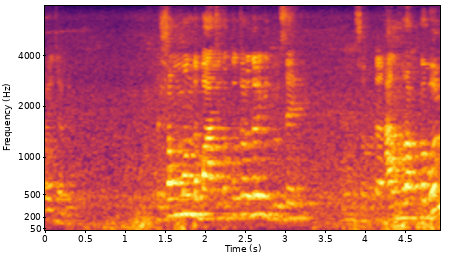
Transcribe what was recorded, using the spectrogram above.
হয়ে যাবে। তো সম্বন্ধ বাচক অর্থ ধরে ধরে কি তুলছে? সবটা আল মুরাক্কাবুল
